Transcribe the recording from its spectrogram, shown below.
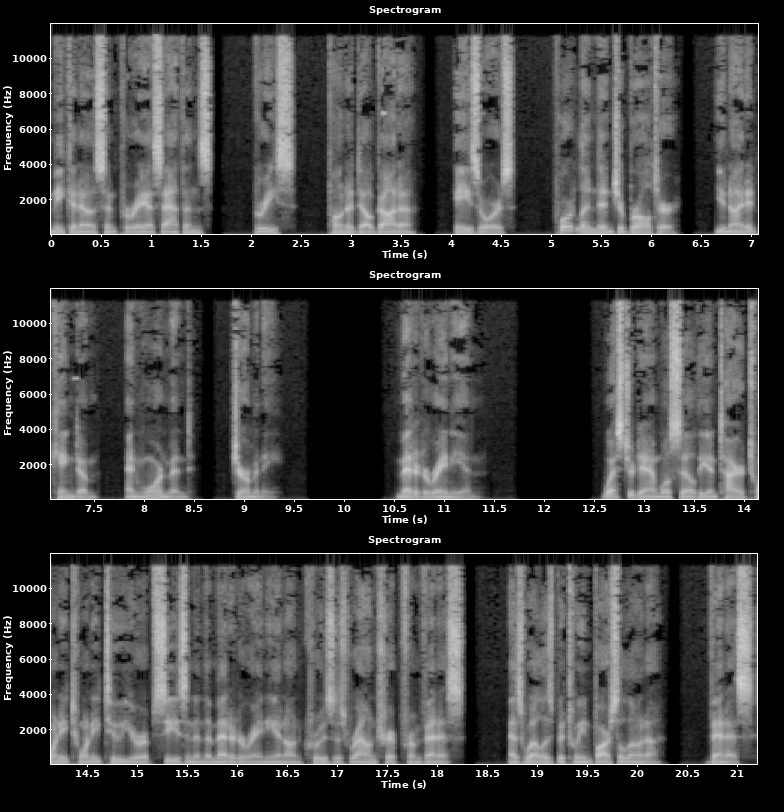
Mykonos and Piraeus Athens, Greece, Ponta Delgada, Azores, Portland and Gibraltar, United Kingdom, and Warnemünde, Germany. Mediterranean Westerdam will sail the entire 2022 Europe season in the Mediterranean on cruises round trip from Venice, as well as between Barcelona, Venice,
